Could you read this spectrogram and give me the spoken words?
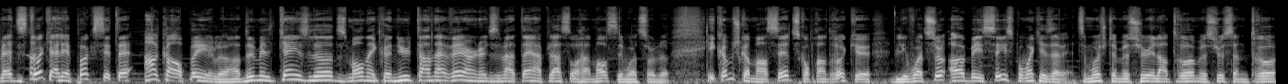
Ben, dis-toi qu'à l'époque, c'était encore pire. Là. En 2015, là, du monde inconnu, t'en avais un lundi matin à place, on ramasse ces voitures-là. Et comme je commençais, tu comprendras que les voitures ABC, c'est pas moi qui les avais. Tu sais, moi, j'étais Monsieur Elantra, Monsieur Sentra,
